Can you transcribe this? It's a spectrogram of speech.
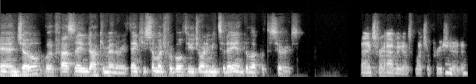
and Joe, a fascinating documentary. Thank you so much for both of you joining me today, and good luck with the series. Thanks for having us. Much appreciated.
